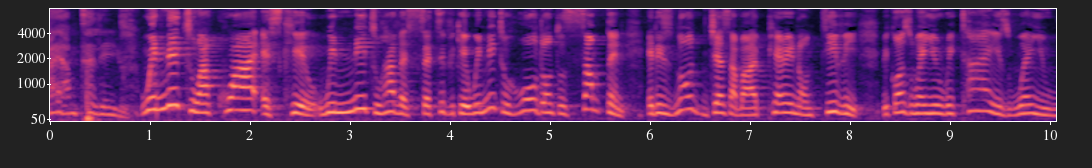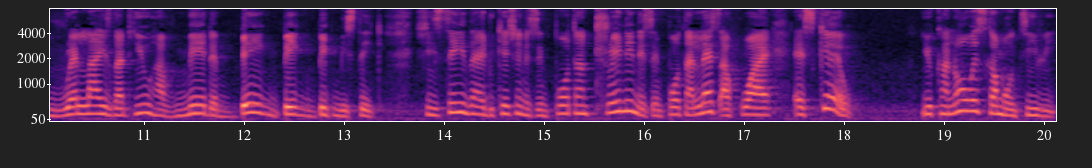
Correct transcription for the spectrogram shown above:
I am telling you, We need to acquire a skill. We need to have a certificate. We need to hold on to something. It is not just about appearing on TV because when you retire is when you realize that you have made a big, big, big mistake. She's saying that education is important, training is important. Let's acquire a skill. You can always come on TV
